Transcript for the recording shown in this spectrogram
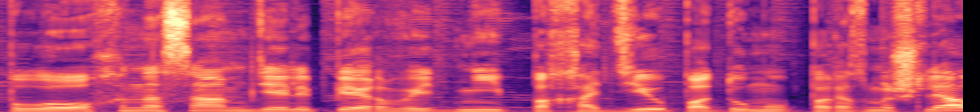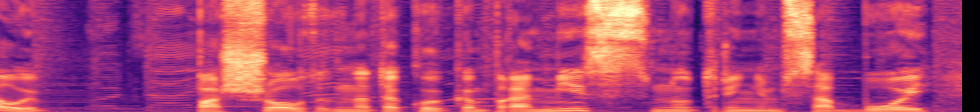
плохо на самом деле первые дни. Походил, подумал, поразмышлял и пошел на такой компромисс с внутренним собой –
